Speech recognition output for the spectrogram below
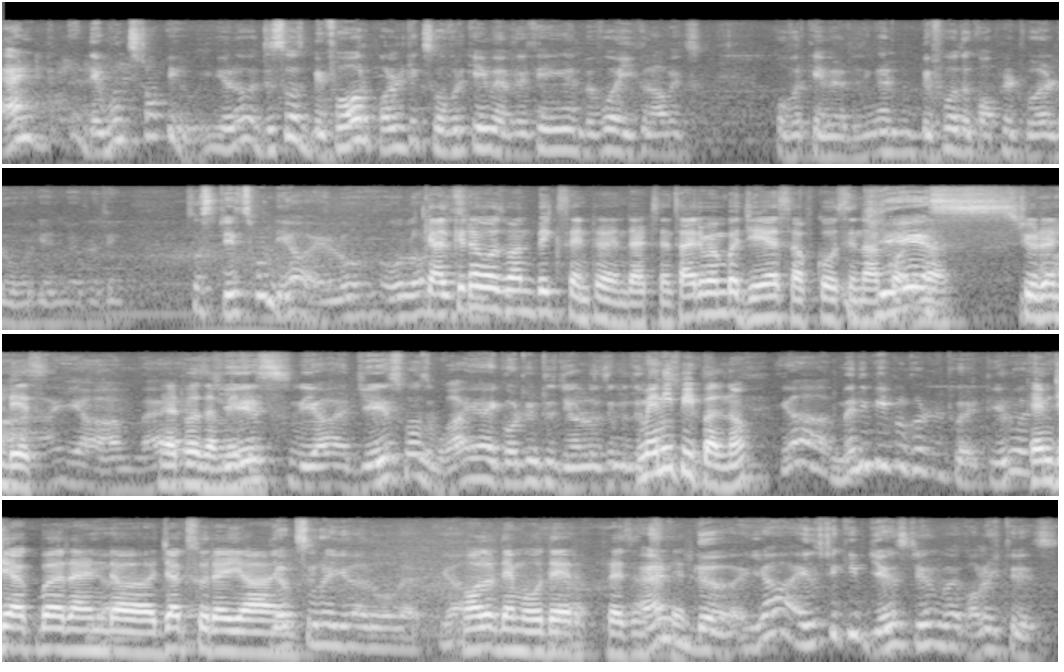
And they won't stop you. You know, this was before politics overcame everything and before economics overcame everything and before the corporate world overcame everything. So statesman, yeah, a lo- whole Calcutta was one big center in that sense. I remember JS, of course, in our JS, student days. Yeah, yeah, man. That was amazing. JS, yeah, JS was why I got into journalism. In the Many first place. people, no? Yeah, many people got into it. You know, MJ Akbar and Yeah. uh, Jug Suraiya, and Suraiya and all that. Yeah. all of them owe their presence and there. uh, yeah, I used to keep JS during my college days.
